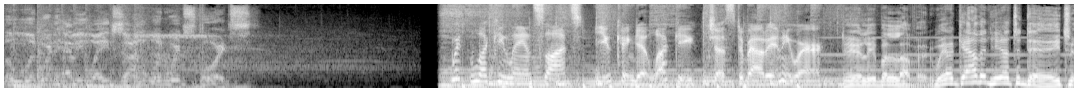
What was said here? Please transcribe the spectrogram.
The Woodward Heavyweights on Woodward Sports. With Lucky Land slots, you can get lucky just about anywhere. Dearly beloved, we are gathered here today to.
